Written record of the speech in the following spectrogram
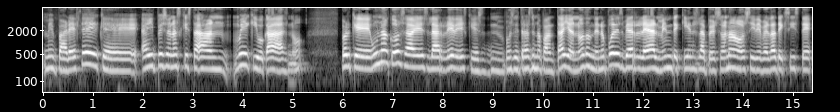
me parece que hay personas que están muy equivocadas, ¿no? Porque una cosa es las redes, que es mm, pues detrás de una pantalla, ¿no? Donde no puedes ver realmente quién es la persona o si de verdad existe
